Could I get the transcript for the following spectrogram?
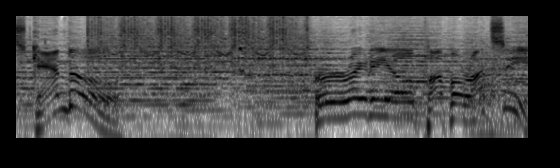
Scandal. Radio Paparazzi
